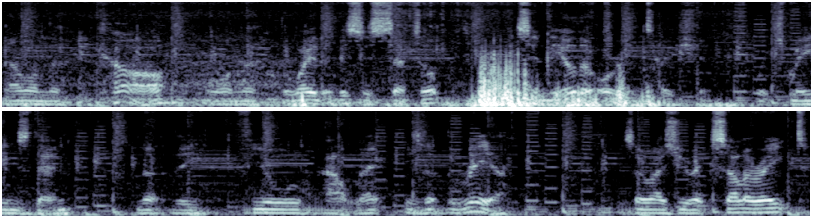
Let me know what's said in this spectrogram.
Now on the car, or on the, the way that this is set up, it's in the other orientation, which means then that the fuel outlet is at the rear. So as you accelerate,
